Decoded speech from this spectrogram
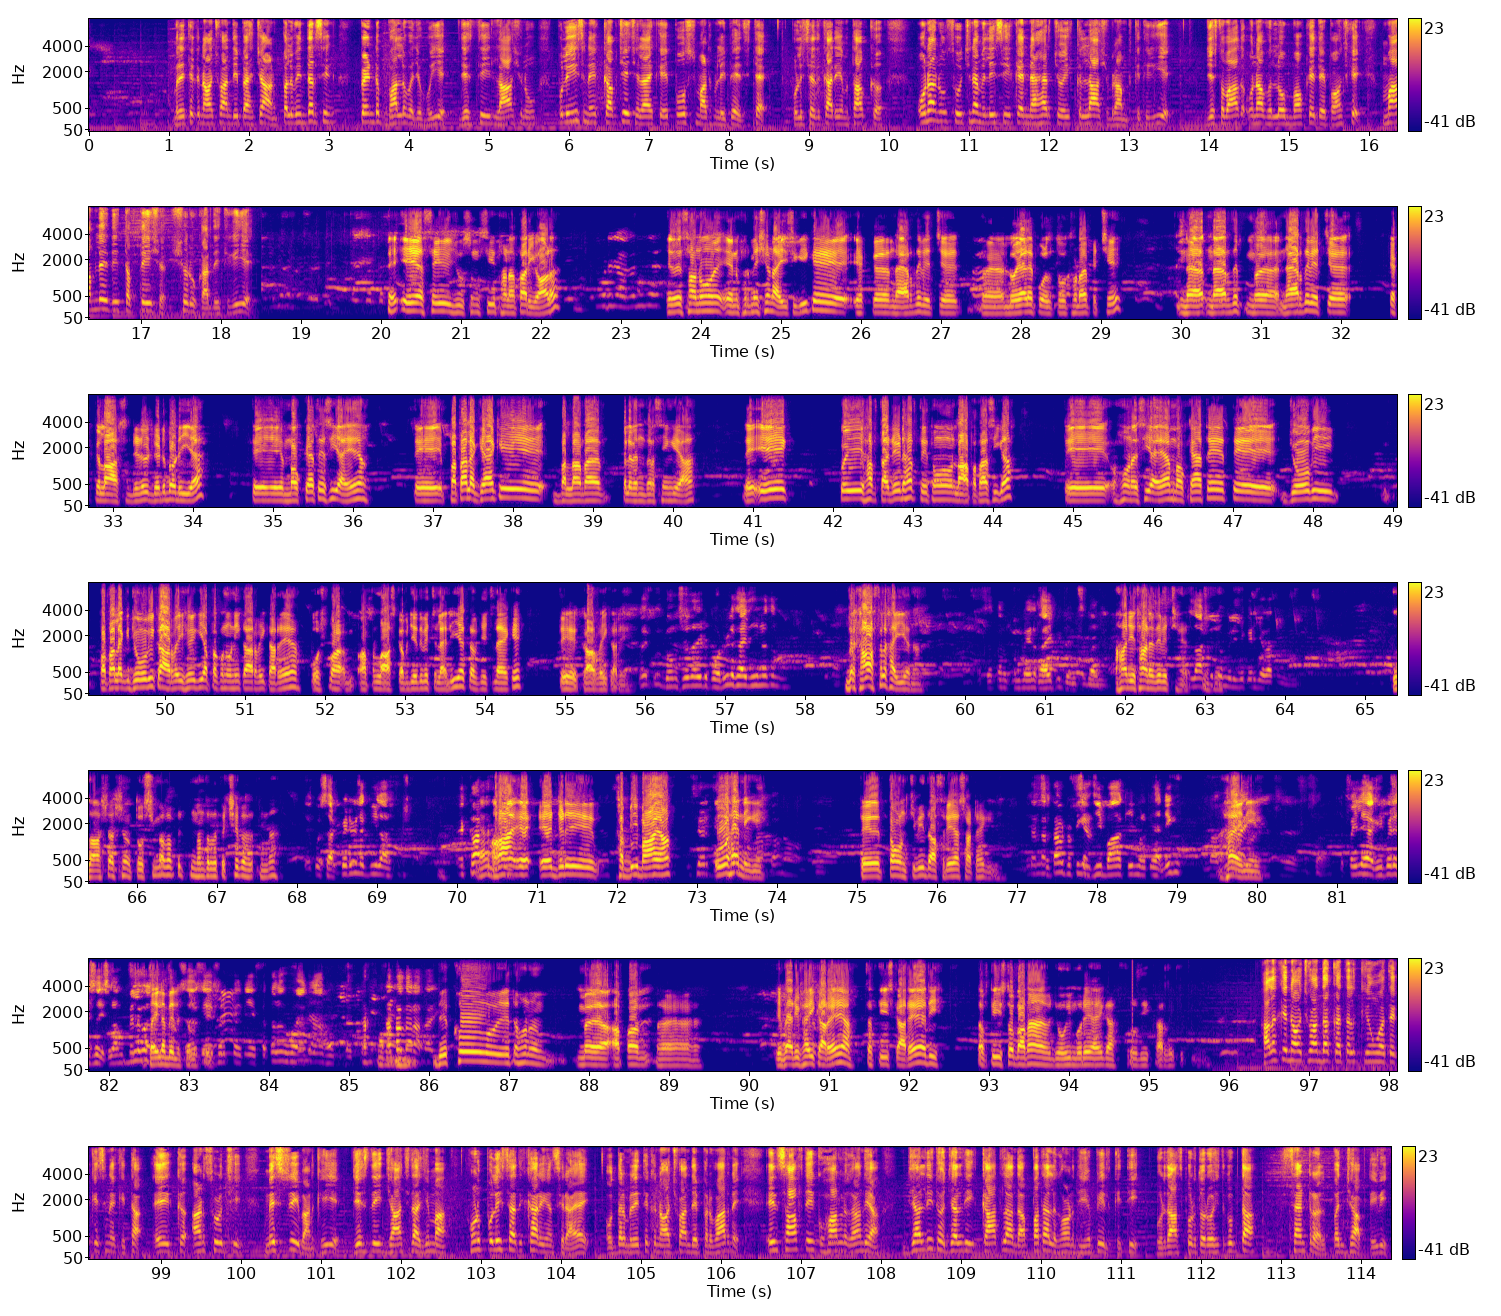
ਮ੍ਰਿਤਕ ਨੌਜਵਾਨ ਦੀ ਪਹਿਚਾਣ ਪਲਵਿੰਦਰ ਸਿੰਘ ਪਿੰਡ ਬੱਲ ਵਜੋਂ ਹੋਈ ਹੈ ਜਿਸ ਦੀ ਲਾਸ਼ ਨੂੰ ਪੁਲਿਸ ਨੇ ਕਬਜ਼ੇ 'ਚ ਲੈ ਕੇ ਪੋਸਟਮਾਰਟਮ ਲਈ ਭੇਜ ਦਿੱਤਾ ਹੈ ਪੁਲਿਸ ਅਧਿਕਾਰੀਆਂ ਮੁਤਾਬਕ ਉਹਨਾਂ ਨੂੰ ਸੂਚਨਾ ਮਿਲੀ ਸੀ ਕਿ ਨਹਿਰ 'ਚੋਂ ਇੱਕ ਲਾਸ਼ ਬਰਾਮਦ ਕੀਤੀ ਗਈ ਹੈ ਜਿਸ ਤੋਂ ਬਾਅਦ ਉਹਨਾਂ ਵੱਲੋਂ ਮੌਕੇ ਤੇ ਪਹੁੰਚ ਕੇ ਮਾਮਲੇ ਦੀ ਤਫਤੀਸ਼ ਸ਼ੁਰੂ ਕਰ ਦਿੱਤੀ ਗਈ ਹੈ ਤੇ ਏਐਸਏ ਯੂਸਫ ਮਸੀਹ ਥਾਣਾ ਧਾਰੀਵਾਲ। ਇਹ ਸਾਨੂੰ ਇਨਫੋਰਮੇਸ਼ਨ ਆਈ ਸੀਗੀ ਕਿ ਇੱਕ ਨਹਿਰ ਦੇ ਵਿੱਚ ਲੋਹੇ ਵਾਲੇ ਪੁਲ ਤੋਂ ਥੋੜਾ ਪਿੱਛੇ, ਨਹਿਰ ਦੇ ਨਹਿਰ ਦੇ ਵਿੱਚ ਇੱਕ ਲਾਸ਼ ਡੈਡ ਬੋਡੀ ਆ ਤੇ ਮੌਕੇ ਤੇ ਅਸੀਂ ਆਏ ਆ ਤੇ ਪਤਾ ਲੱਗਿਆ ਕਿ ਬੱਲਾਂ ਦਾ ਪਲਵਿੰਦਰ ਸਿੰਘ ਆ ਤੇ ਇਹ ਕੋਈ ਹਫਤਾ ਡੇਢ ਹਫ਼ਤੇ ਤੋਂ ਲਾਪਤਾ ਸੀਗਾ ਤੇ ਹੁਣ ਅਸੀਂ ਆਏ ਆ ਮੌਕਿਆਂ ਤੇ ਤੇ ਜੋ ਵੀ ਪਤਾ ਲੱਗ ਜੋ ਵੀ ਕਾਰਵਾਈ ਹੋਏਗੀ ਆਪਾਂ ਕਾਨੂੰਨੀ ਕਾਰਵਾਈ ਕਰ ਰਹੇ ਹਾਂ। ਪੋਸਟ ਆਪਾਂ ਲਾਸ਼ ਕਬਜ਼ੇ ਦੇ ਵਿੱਚ ਲੈ ਲਈ ਆ ਕਬਜ਼ੇ 'ਚ ਲੈ ਕੇ ਤੇ ਕਾਰਵਾਈ ਕਰ ਰਹੇ ਹਾਂ। ਕੋਈ ਗੁੰਮਸ਼ੁਦਾ ਦੀ ਰਿਪੋਰਟ ਵੀ ਲਿਖਾਈ ਸੀ ਨਾ ਤੁਹਾਨੂੰ ਦਰਖਾਸਤ ਲਿਖਾਈ ਹੈ ਨਾ ਅੱਛਾ ਤੁਹਾਨੂੰ ਕੰਪਲੇਨ ਦੀ ਹਾਂਜੀ ਥਾਣੇ ਦੇ ਵਿੱਚ ਹੈ। ਲਾਸ਼ ਕਿੱਥੋਂ ਮਿਲੀ ਜੀ ਕਿਹੜੀ ਜਗ੍ਹਾ ਤੋਂ ਮਿਲੀ ਲਾਸ਼ ਅਸ਼ਨ ਤੋਸ਼ੀਮਾ ਦਾ ਪਿ- ਮੰਦਿਰ ਦੇ ਪਿੱਛੇ ਨਾ। ਤੇ ਕੋਈ ਸਰਟੀਫਿਕੇਟ ਵੀ ਲੱਗੀ ਲਾਸ਼ ਤੇ ਇੱਕ ਹਾਂ ਇਹ ਇਹ ਜਿਹੜੀ ਖੱਬੀ ਬਾਹ ਆ ਉਹ ਹੈ ਨੀਗੀ ਤੇ ਧੌਣ 'ਚ ਵੀ ਦੱਸ ਰਿਹਾ ਸੱਟ ਹੈਗੀ। ਲੱਤਾਂ ਟੁੱਟੀਆਂ। ਜੀ ਬਾਹ ਕੀ ਮਿਲ ਕੇ ਹੈ ਨਹੀਂ ਗੀ? ਹੈ ਨਹੀਂ ਅੱਛਾ ਤੇ ਪਹਿਲੇ ਹੈਗੀ ਪਹਿਲੇ ਸਹੀ ਸਲਾਮ ਬਿਲਕੁਲ ਪਹਿਲਾਂ ਬਿਲਕੁਲ ਸਹੀ। ਫਿਰ ਕਿ ਕਤਲ ਹੋਇਆ ਕਿ ਕਤਲ ਦਾ ਰਾਤਾ ਦੇਖੋ ਇਹ ਤਾਂ ਹੁਣ ਮੈਂ- ਆਪਾਂ ਅਹ, ਇਹ ਵੈਰੀਫਾਈ ਕਰ ਰਹੇ ਆ, ਤਫਤੀਸ਼ ਕਰ ਰਹੇ ਆ ਇਹਦੀ, ਤਫਤੀਸ਼ ਤੋਂ ਬਾਅਦ ਜੋ ਵੀ ਮੁਰੇ ਆਏਗਾ, ਉਹਦੀ ਕਾਰਵਾਈ ਕੀਤੀ ਜਾਏਗੀ ਹਾਲਾਂਕਿ ਨੌਜਵਾਨ ਦਾ ਕਤਲ ਕਿਉਂ ਅਤੇ ਕਿਸ ਨੇ ਕੀਤਾ, ਇਹ ਇੱਕ ਅਣਸੁਲਝੀ ਮਿਸਟਰੀ ਬਣ ਗਈ ਹੈ ਜਿਸ ਦੀ ਜਾਂਚ ਦਾ ਜ਼ਿੰਮਾ ਹੁਣ ਪੁਲਿਸ ਅਧਿਕਾਰੀਆਂ ਸਿਰ ਆਇਆ ਹੈ ਉਧਰ ਮ੍ਰਿਤਕ ਨੌਜਵਾਨ ਦੇ ਪਰਿਵਾਰ ਨੇ ਇਨਸਾਫ ਦੀ ਗੁਹਾਰ ਲਗਾਉਂਦਿਆਂ ਜਲਦੀ ਤੋਂ ਜਲਦੀ ਕਾਤਲਾਂ ਦਾ ਪਤਾ ਲਗਾਉਣ ਦੀ ਅਪੀਲ ਕੀਤੀ। ਗੁਰਦਾਸਪੁਰ ਤੋਂ ਰੋਹਿਤ ਗੁਪਤਾ, ਸੈਂਟਰਲ ਪੰਜਾਬ ਟੀਵੀ।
